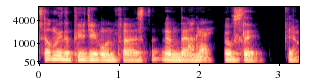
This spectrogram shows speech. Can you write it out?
tell me the PG one first, and then Okay. we'll see. Yeah.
